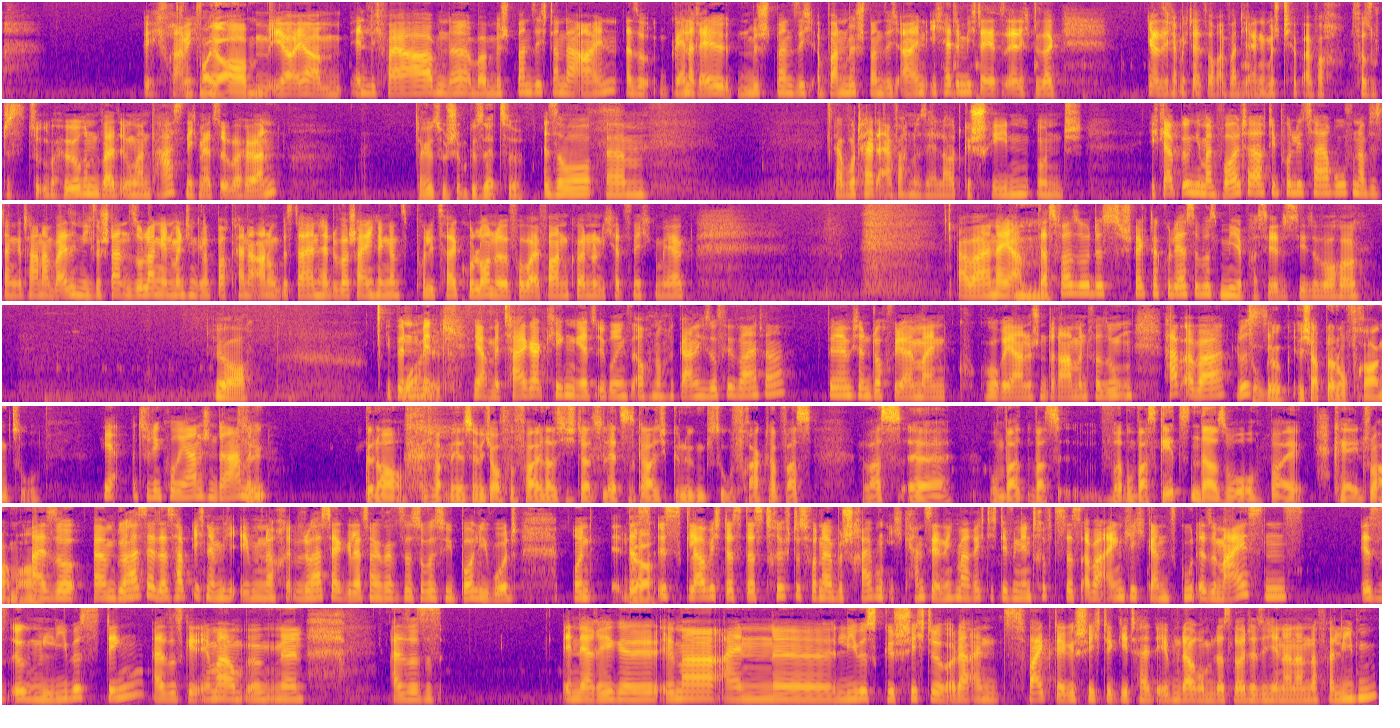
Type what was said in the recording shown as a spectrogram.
ich frage mich. Feierabend. Ja, ja, endlich Feierabend, ne? Aber mischt man sich dann da ein? Also generell mischt man sich, ab wann mischt man sich ein? Ich hätte mich da jetzt ehrlich gesagt, also ich habe mich da jetzt auch einfach nicht eingemischt. Ich habe einfach versucht, es zu überhören, weil irgendwann war es nicht mehr zu überhören. Da gibt es bestimmt Gesetze. So, ähm, da wurde halt einfach nur sehr laut geschrien und ich glaube, irgendjemand wollte auch die Polizei rufen, ob sie es dann getan haben, weiß ich nicht. Wir standen so lange in Mönchengladbach, keine Ahnung. Bis dahin hätte wahrscheinlich eine ganze Polizeikolonne vorbeifahren können und ich hätte es nicht gemerkt. Aber naja, hm. das war so das Spektakulärste, was mir passiert ist diese Woche. Ja. Ich bin mit, ja, mit Tiger King jetzt übrigens auch noch gar nicht so viel weiter bin nämlich dann doch wieder in meinen koreanischen Dramen versunken. Hab aber Lust. Zum Glück. Ich habe da noch Fragen zu. Ja, zu den koreanischen Dramen. genau. Ich habe mir ist nämlich aufgefallen, dass ich da letztens gar nicht genügend zu gefragt habe, was, was, äh, Um was, was, um was geht's denn da so bei K-Drama? Also, ähm, du hast ja, das habe ich nämlich eben noch, du hast ja letztes Mal gesagt, das ist sowas wie Bollywood. Und das Ja. ist, glaube ich, das, das trifft es von der Beschreibung, ich kann es ja nicht mal richtig definieren, trifft es das aber eigentlich ganz gut. Also meistens ist es irgendein Liebesding. Also es geht immer um irgendeinen, also es ist in der Regel immer eine Liebesgeschichte oder ein Zweig der Geschichte geht halt eben darum, dass Leute sich ineinander verlieben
